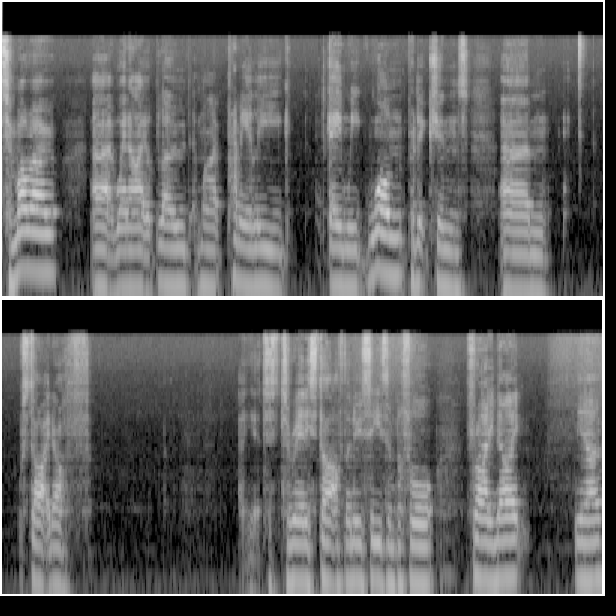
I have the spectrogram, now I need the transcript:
tomorrow uh, when I upload my Premier League game week one predictions. Um, starting off to, to really start off the new season before Friday night. You know,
